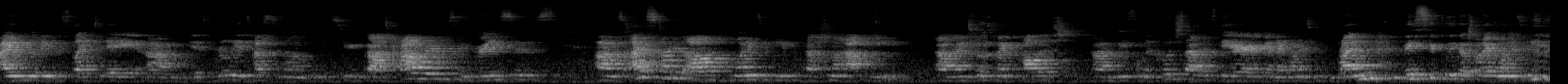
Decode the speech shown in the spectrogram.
I am living this life today um, is really a testimony to God's powers and graces Um, so I started off wanting to be a professional athlete. Um, I chose my college um, based on the coach that was there, and I wanted to run. Basically, that's what I wanted to do.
